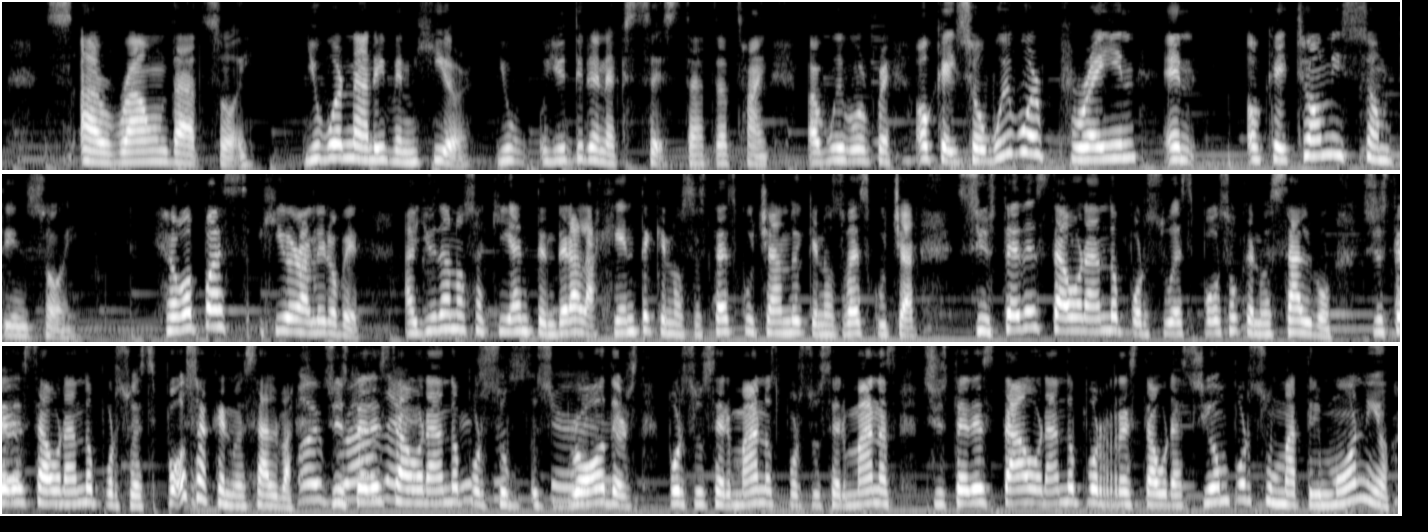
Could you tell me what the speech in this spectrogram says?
around that soy. You were not even here. You you didn't exist at that time. But we were praying. Okay, so we were praying and okay, tell me something, soy. Help us here a little bit. Ayúdanos aquí a entender a la gente que nos está escuchando y que nos va a escuchar. Si usted está orando por su esposo que no es salvo, si usted está orando por su esposa que no es salva, si usted está orando or por sus brothers, por sus hermanos, por sus hermanas, si usted está orando por restauración por su matrimonio,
